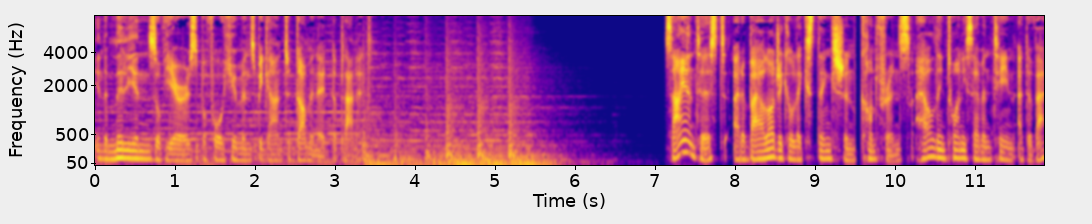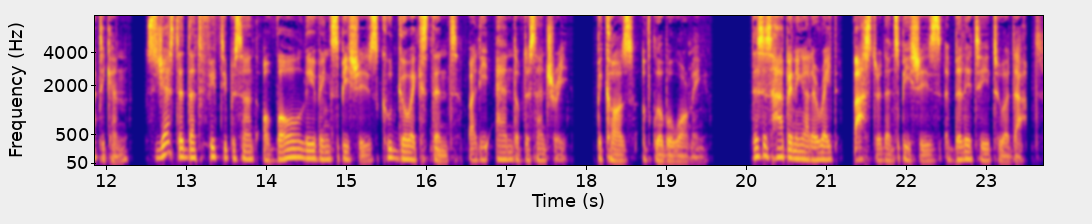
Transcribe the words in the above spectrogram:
in the millions of years before humans began to dominate the planet. Scientists at a biological extinction conference held in 2017 at the Vatican suggested that 50% of all living species could go extinct by the end of the century because of global warming. This is happening at a rate faster than species' ability to adapt.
